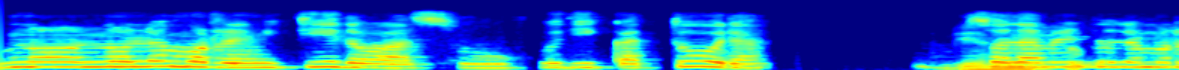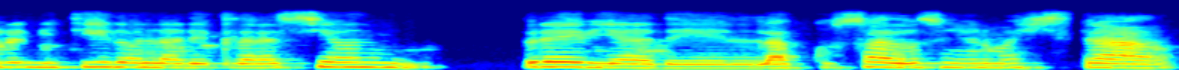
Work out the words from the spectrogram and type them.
no, no lo hemos remitido a su judicatura, solamente lo hemos remitido a la declaración previa del acusado, señor magistrado.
